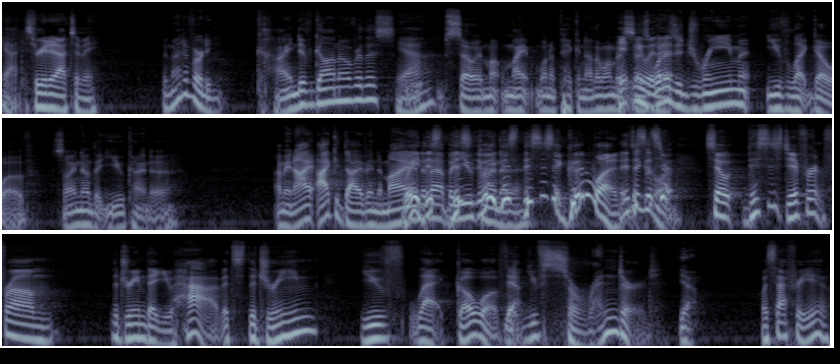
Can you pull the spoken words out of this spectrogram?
Yeah, just read it out to me. we might have already kind of gone over this. Yeah. So it mi- might want to pick another one. But Hit it says, "What it. is a dream you've let go of?" So I know that you kind of. I mean, I, I could dive into my end of that, but you wait, kind this, this is a good one. It's a good one. So this is different from the dream that you have. It's the dream you've let go of, that Yeah. you've surrendered. yeah. What's that for you?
